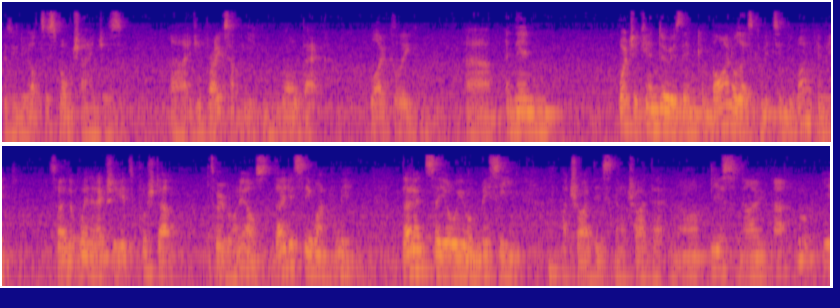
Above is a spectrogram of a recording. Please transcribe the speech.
because you can do lots of small changes. Uh, if you break something, you can roll back locally. Um, and then what you can do is then combine all those commits into one commit so that when it actually gets pushed up to everyone else, they just see one commit. They don't see all your messy, I tried this and I tried that, and oh, yes, no, uh, oh, yeah,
